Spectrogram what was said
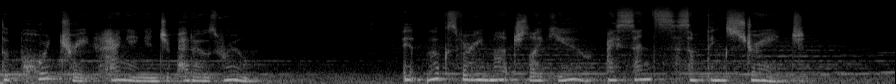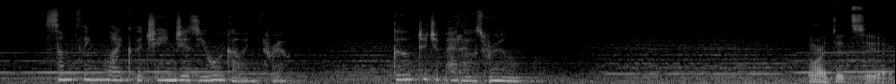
The portrait hanging in Geppetto's room. It looks very much like you. I sense something strange. Something like the changes you're going through. Go to Geppetto's room. Oh, I did see it.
